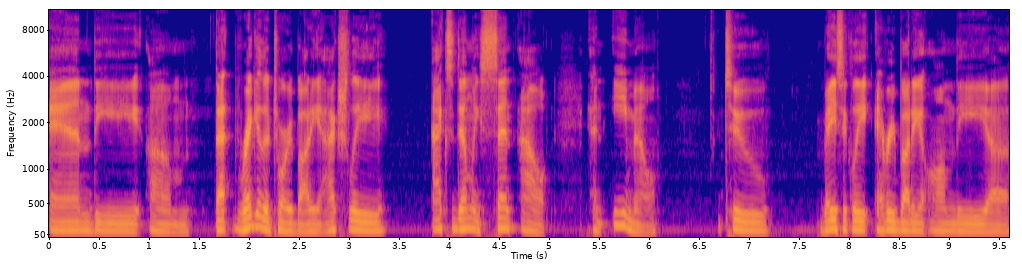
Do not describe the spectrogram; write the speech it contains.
and the um, that regulatory body actually accidentally sent out an email to basically everybody on the uh,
